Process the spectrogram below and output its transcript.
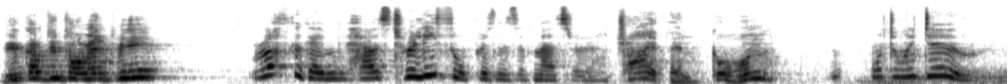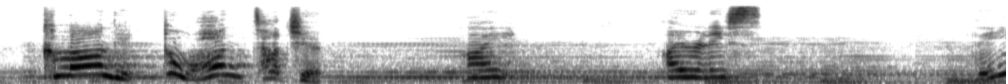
Have you come to torment me? Rothgo gave me powers to release all prisoners of Mazrur. Try it then. Go on. What do I do? Command it. Go on. Touch it. I... I release... thee?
